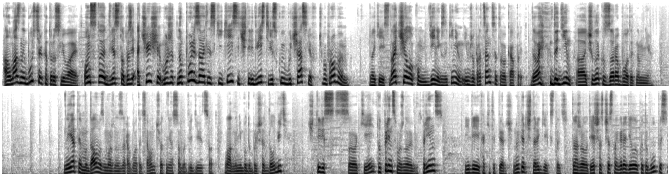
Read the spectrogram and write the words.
Алмазный бустер, который сливает, он стоит 200. Подожди, а что еще? Может, ну пользовательские кейсы 4200 рискую быть счастлив? Что, попробуем? Два кейса. Давай челоком денег закинем, им же процент с этого капает. Давай дадим а, человеку заработать на мне. Ну, я-то ему дал возможность заработать, а он что-то не особо, 2900. Ладно, не буду больше это долбить. 4 с... окей. Тут принц можно выбить. Принц или какие-то перчи. Ну, перчи дорогие, кстати. Тоже вот я сейчас, честно говоря, делаю какую-то глупость.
